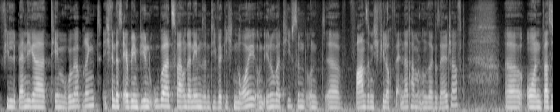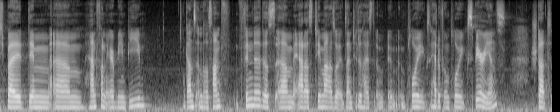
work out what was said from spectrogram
viel lebendiger Themen rüberbringt. Ich finde, dass Airbnb und Uber zwei Unternehmen sind, die wirklich neu und innovativ sind und äh, wahnsinnig viel auch verändert haben in unserer Gesellschaft. Äh, und was ich bei dem ähm, Herrn von Airbnb ganz interessant finde, dass ähm, er das Thema, also sein Titel heißt Employee, Head of Employee Experience statt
